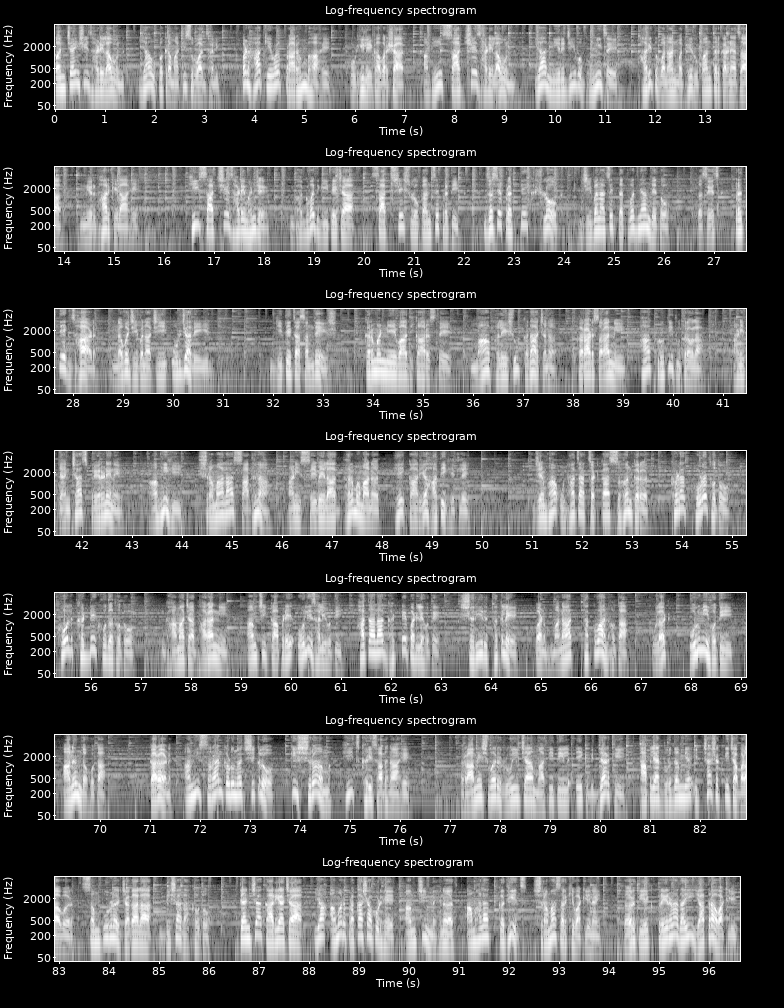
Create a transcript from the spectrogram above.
पंच्याऐंशी झाडे लावून या उपक्रमाची सुरुवात झाली. पण हा केवळ प्रारंभ आहे. पुढील एका वर्षात आम्ही सातशे झाडे लावून या निर्जीव भूमीचे हरित वनांमध्ये रूपांतर करण्याचा निर्धार केला आहे. ही सातशे झाडे म्हणजे भगवद्गीतेच्या सातशे श्लोकांचे प्रतीक. जसे प्रत्येक श्लोक जीवनाचे तत्वज्ञान देतो तसेच प्रत्येक झाड नवजीवनाची ऊर्जा देईल. गीतेचा संदेश कर्मण्येवाधिकार असते मा फलेषु कदाचन कराड सरांनी हा कृतीत उतरवला. आणि त्यांच्याच प्रेरणेने आम्हीही श्रमाला साधना आणि सेवेला धर्म मानत हे कार्य हाती घेतले. जेव्हा उन्हाचा चटका सहन करत खडक फोडत होतो खोल खड्डे खोदत होतो घामाच्या धारांनी आमची कापडे ओली झाली होती हाताला घट्टे पडले होते शरीर थकले पण मनात थकवा नव्हता उलट उर्मी होती आनंद होता. कारण आम्ही सरांकडूनच शिकलो की श्रम हीच खरी साधना आहे. रामेश्वर रुईच्या मातीतील एक विद्यार्थी आपल्या दुर्दम्य इच्छाशक्तीच्या बळावर संपूर्ण जगाला दिशा दाखवतो. त्यांच्या कार्याच्या या अमर प्रकाशापुढे आमची मेहनत आम्हाला कधीच श्रमासारखी वाटली नाही तर ती एक प्रेरणादायी यात्रा वाटली.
